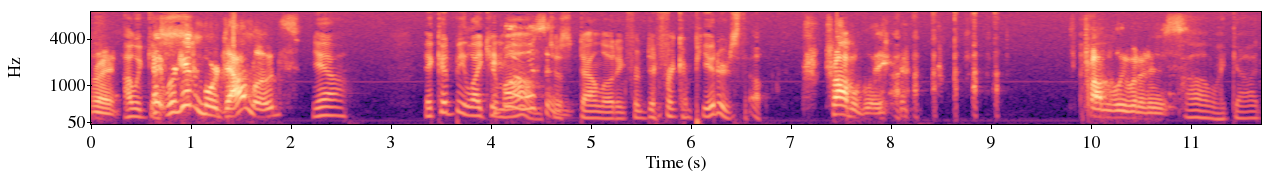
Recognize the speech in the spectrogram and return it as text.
Right. I would Hey, guess. we're getting more downloads. yeah. It could be like your People mom, just downloading from different computers, though. Probably. Probably what it is. Oh my god.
